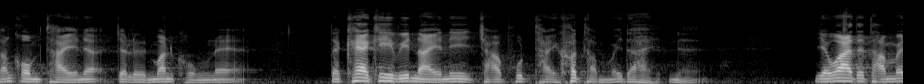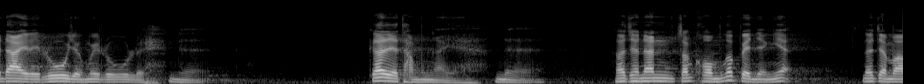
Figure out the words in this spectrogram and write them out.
สังคมไทยเนี่ยจเจริญมั่นคงแน่ แต่แค่ขี้วินัยนี่ชาวพุทธไทยก็ทำไม่ได้เนี่ยอย่าว่าจะทำไม่ได้เลยรู้ยังไม่รู้เลยเนี่ยก็จะทำไงเนี่ยเพราะฉะนั้นสังคมก็เป็นอย่างเงี้ยแล้วจะมา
